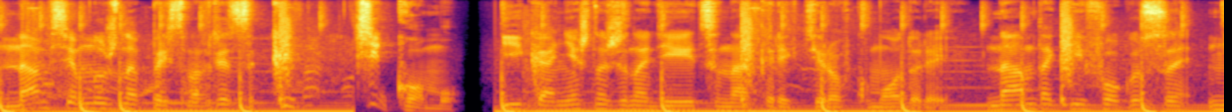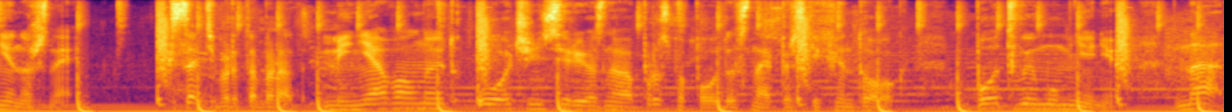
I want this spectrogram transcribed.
нам всем нужно присмотреться к Чикому. И, конечно же, надеяться на корректировку модулей. Нам такие фокусы не нужны. Кстати, брата-брат, меня волнует очень серьезный вопрос по поводу снайперских винтовок. По твоему мнению, на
